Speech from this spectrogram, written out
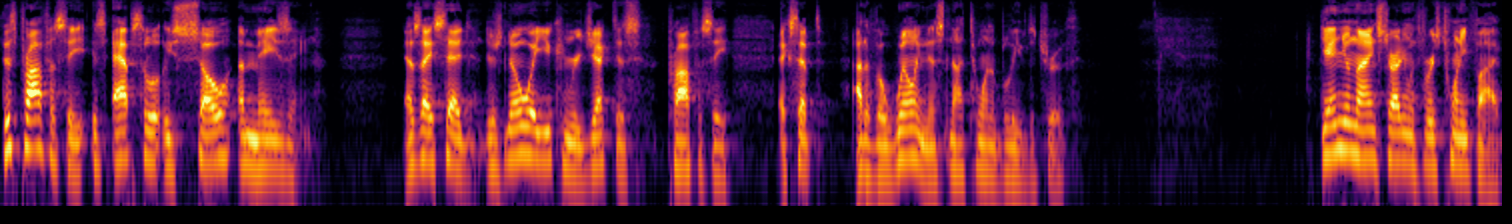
This prophecy is absolutely so amazing. As I said, there's no way you can reject this prophecy except out of a willingness not to want to believe the truth. Daniel 9, starting with verse 25.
